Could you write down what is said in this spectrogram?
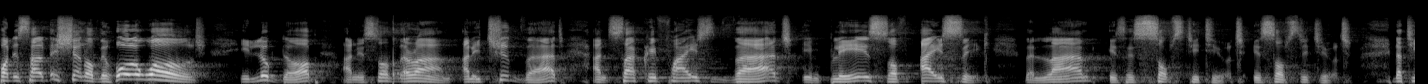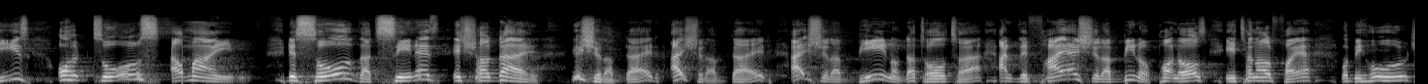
for the salvation of the whole world. He looked up and he saw the ram and he took that and sacrificed that in place of Isaac. The lamb is a substitute, a substitute. That is, all souls are mine. The soul that sinneth, it shall die. You should have died. I should have died. I should have been on that altar. And the fire should have been upon us, eternal fire. But behold,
